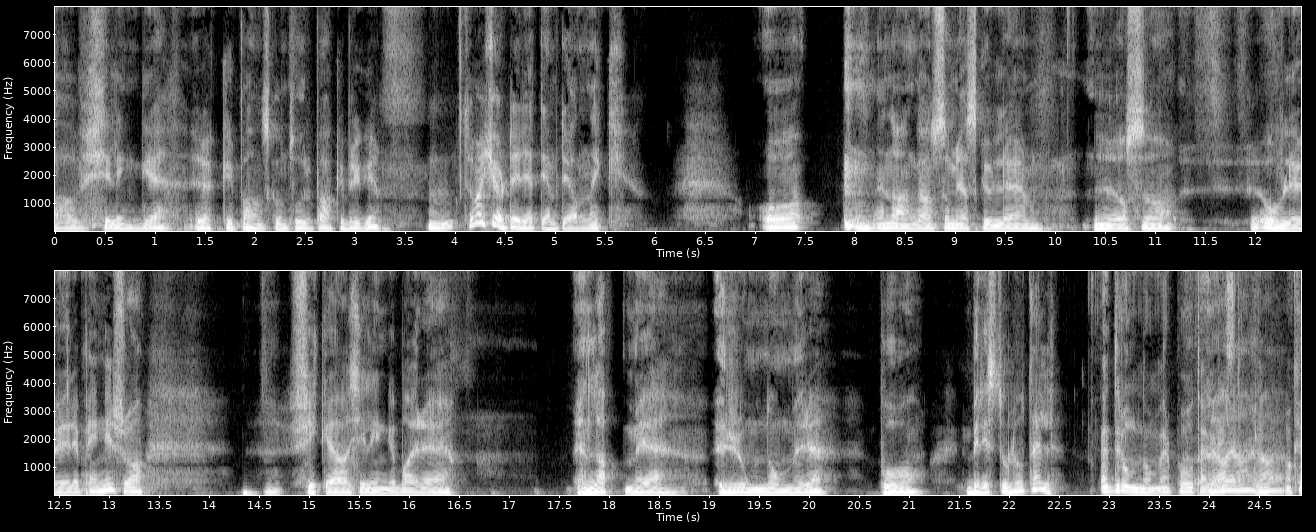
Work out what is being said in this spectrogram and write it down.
av Kjell Inge Røkke på hans kontor på Aker Brygge. Som jeg kjørte rett hjem til Jannik. Og en annen gang som jeg skulle eh, også overlevere penger, så fikk jeg av Kjell Inge bare en lapp med romnummeret på Bristol hotell. Et romnummer på hotellet? Ja, visst. ja, ja. Ok.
